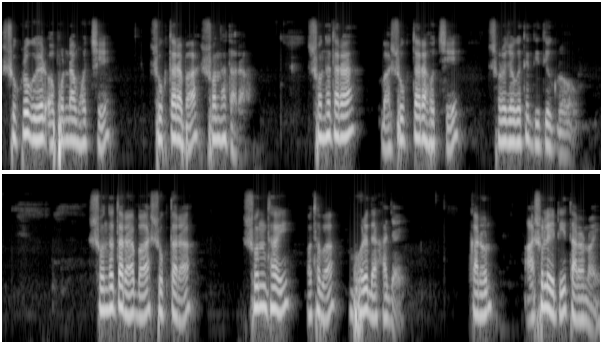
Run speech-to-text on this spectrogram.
শুক্র গ্রহের অপর নাম হচ্ছে শুকতারা বা সন্ধ্যা তারা সন্ধ্যা তারা বা শুকতারা হচ্ছে সৌরজগতের দ্বিতীয় গ্রহ। সন্ধ্যা তারা বা শুকতারা সন্ধ্যায় অথবা ভোরে দেখা যায়। কারণ আসলে এটি তারা নয়,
